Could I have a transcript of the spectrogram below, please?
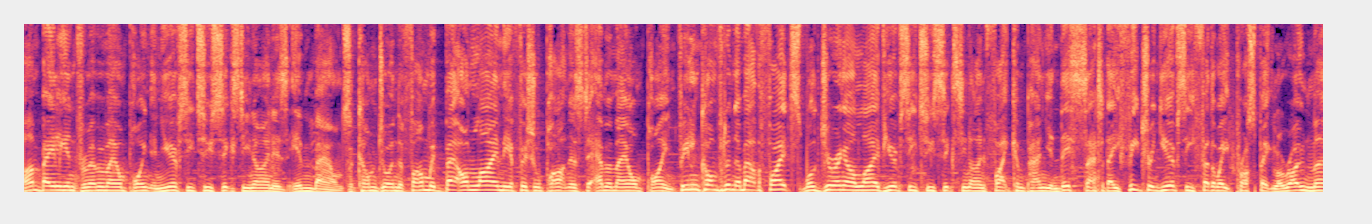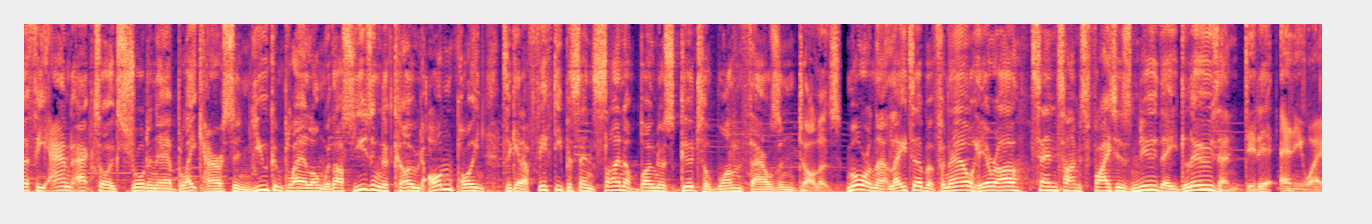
I'm Balian from MMA On Point, and UFC 269 is inbound. So come join the fun with Bet Online, the official partners to MMA On Point. Feeling confident about the fights? Well, during our live UFC 269 fight companion this Saturday, featuring UFC featherweight prospect Lerone Murphy and actor extraordinaire Blake Harrison, you can play along with us using the code On Point to get a 50% sign-up bonus good to $1,000. More on that later, but for now, here are 10 times fighters knew they'd lose and did it anyway.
